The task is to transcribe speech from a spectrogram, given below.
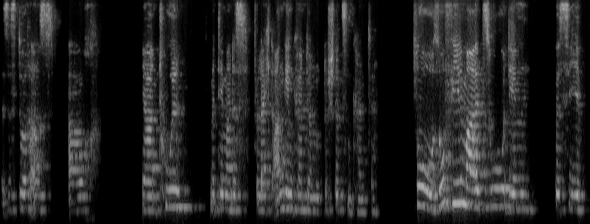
es ist durchaus auch ja, ein Tool, mit dem man das vielleicht angehen könnte und unterstützen könnte. So, so viel mal zu den bisschen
